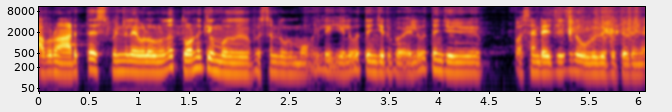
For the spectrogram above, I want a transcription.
அப்புறம் அடுத்த ஸ்பின்னில் எவ்வளோ விழுந்தோ தொண்ணூற்றி ஒம்பது பர்சன்ட் விழுமோ இல்லை எழுபத்தஞ்சு ரூபாய் எழுபத்தஞ்சு பர்சன்டேஜஸில் உழுது பார்த்துடுங்க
